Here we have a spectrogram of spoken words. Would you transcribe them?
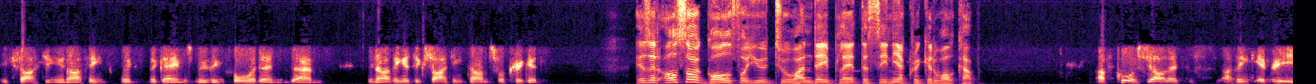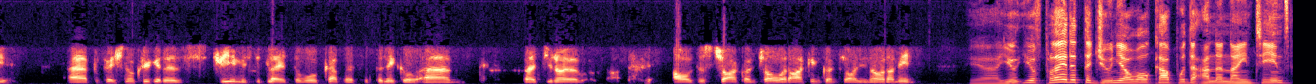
exciting. You know, I think the, the game's moving forward, and um, you know, I think it's exciting times for cricket. Is it also a goal for you to one day play at the Senior Cricket World Cup? Of course, yeah. That's I think every uh, professional cricketer's dream is to play at the World Cup. That's the pinnacle. Um, but you know, I'll just try to control what I can control. You know what I mean? Yeah, you you've played at the Junior World Cup with the under 19s,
